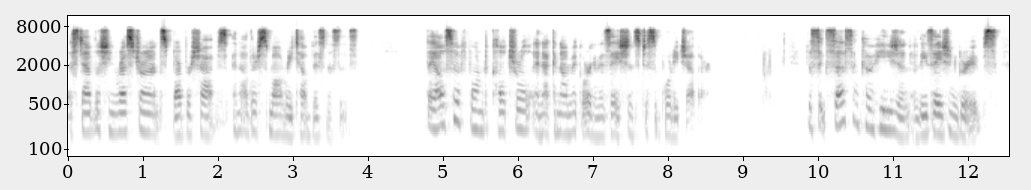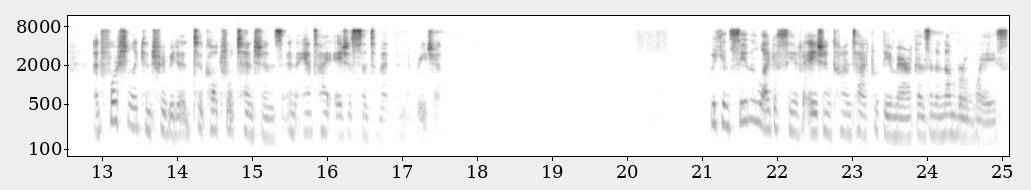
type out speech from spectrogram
establishing restaurants, barbershops, and other small retail businesses. They also formed cultural and economic organizations to support each other. The success and cohesion of these Asian groups unfortunately contributed to cultural tensions and anti Asia sentiment in the region. We can see the legacy of Asian contact with the Americas in a number of ways.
